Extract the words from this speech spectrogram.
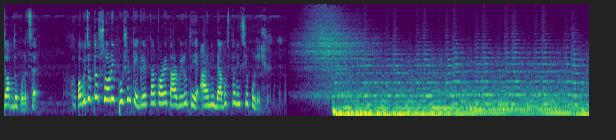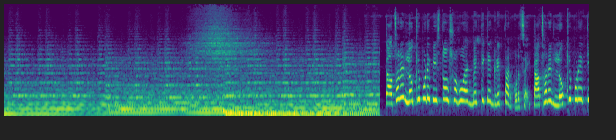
জব্দ করেছে। অভিযুক্ত শরীফ হোসেনকে গ্রেপ্তার করে, তার বিরুদ্ধে আইনি ব্যবস্থা নিচ্ছে পুলিশ। কাছাড়ের লক্ষ্মীপুরে পিস্তল সহ এক ব্যক্তিকে গ্রেপ্তার করেছে। কাছাড়ের লক্ষ্মীপুরে একটি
